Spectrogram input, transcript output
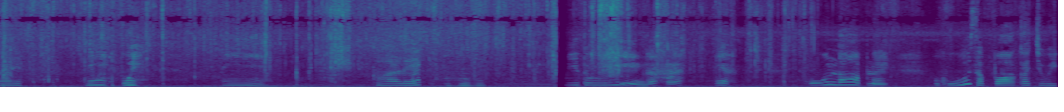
เลย นี่อุ้ยนี่ตัวเล็ก มีตรงนี้เองนะคะ เนี่ยโอ้รอบเลยโอ้โหสปอร์กระจุย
